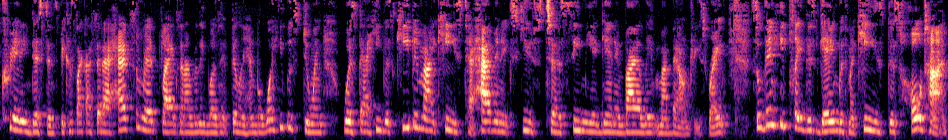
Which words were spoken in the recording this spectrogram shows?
creating distance because like I said, I had some red flags and I really wasn't feeling him. But what he was doing was that he was keeping my keys to have an excuse to see me again and violate my boundaries, right? So then he played this game with my keys this whole time.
